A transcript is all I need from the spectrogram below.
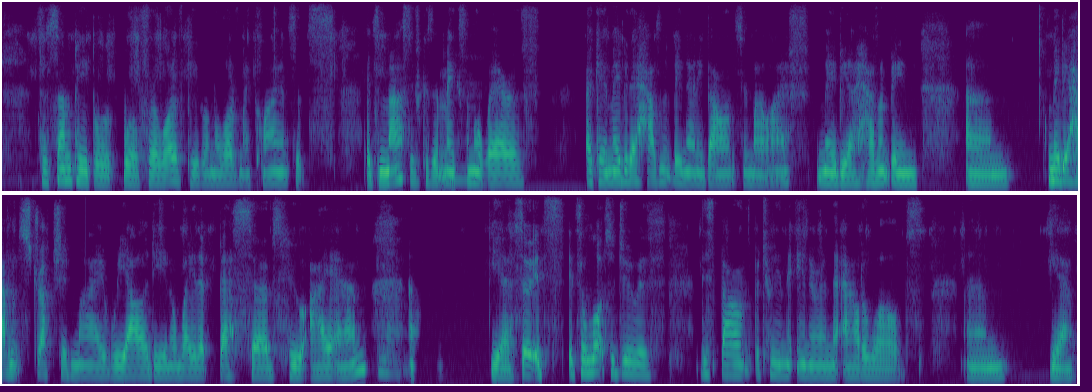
for some people, well, for a lot of people and a lot of my clients, it's it's massive because it makes them mm. aware of okay, maybe there hasn't been any balance in my life. Maybe I haven't been um, maybe I haven't structured my reality in a way that best serves who I am. Yeah. Um, yeah. So it's it's a lot to do with this balance between the inner and the outer worlds. Um, yeah.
